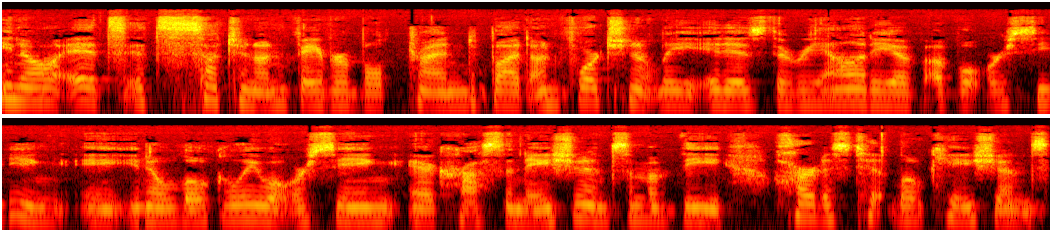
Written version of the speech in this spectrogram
You know, it's it's such an unfavorable trend, but unfortunately, it is the reality of, of what we're seeing, eh, you know, locally, what we're seeing across the nation, and some of the hardest hit locations.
